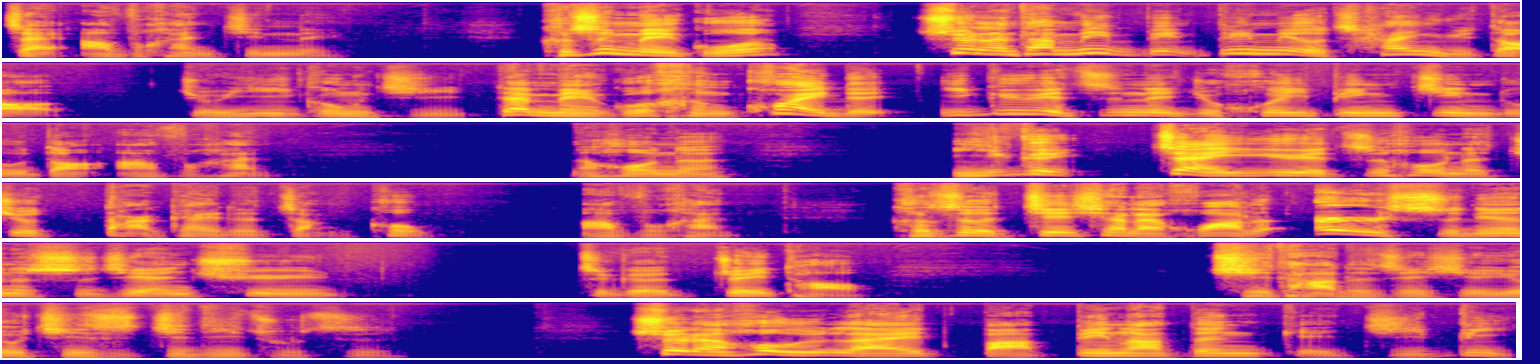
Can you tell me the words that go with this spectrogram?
在阿富汗境内。可是美国虽然他没并并没有参与到九一攻击，但美国很快的一个月之内就挥兵进入到阿富汗，然后呢，一个在一个月之后呢，就大概的掌控阿富汗。可是接下来花了二十年的时间去这个追讨。其他的这些，尤其是基地组织，虽然后来把宾拉登给击毙，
